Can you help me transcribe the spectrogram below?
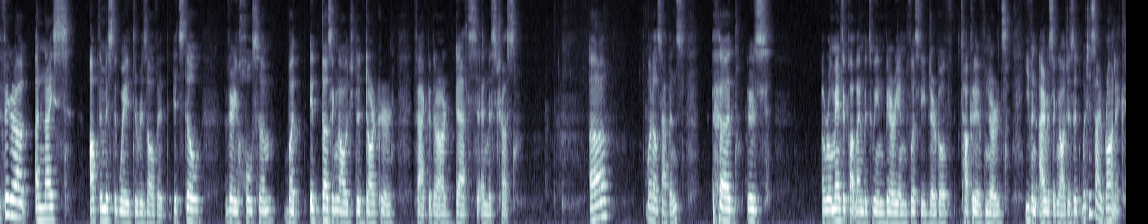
figure out a nice, optimistic way to resolve it. It's still very wholesome, but it does acknowledge the darker fact that there are deaths and mistrust. Uh, what else happens? Uh, there's a romantic plotline between Barry and Felicity. They're both talkative nerds. Even Iris acknowledges it, which is ironic.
